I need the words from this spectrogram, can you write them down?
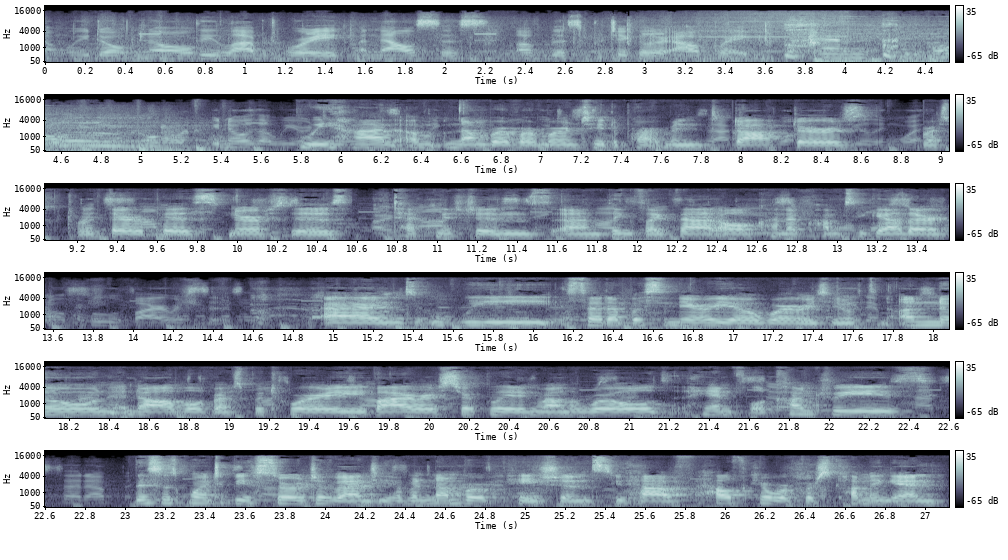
and we don't know the laboratory analysis of this particular outbreak. Oh, oh, We know that we, we had a number of our emergency department doctors, respiratory therapists, nurses, technicians, and um, things like that all kind of come together. And we set up a scenario where it's, you know, it's an unknown novel respiratory virus circulating around the world, a handful of countries. This is going to be a surge event. You have a number of patients. You have healthcare workers coming in.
